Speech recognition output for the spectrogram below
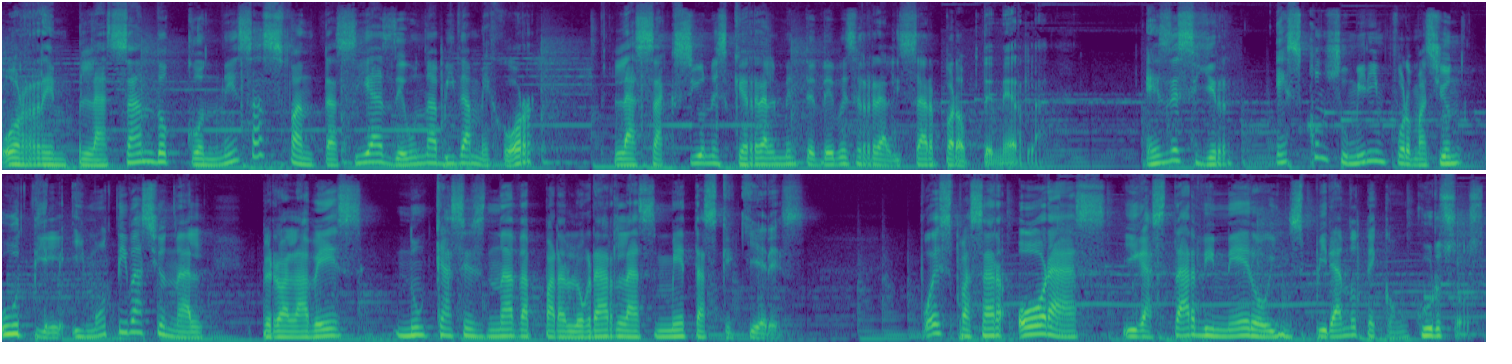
o reemplazando con esas fantasías de una vida mejor las acciones que realmente debes realizar para obtenerla. Es decir, es consumir información útil y motivacional, pero a la vez nunca haces nada para lograr las metas que quieres. Puedes pasar horas y gastar dinero inspirándote con cursos,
